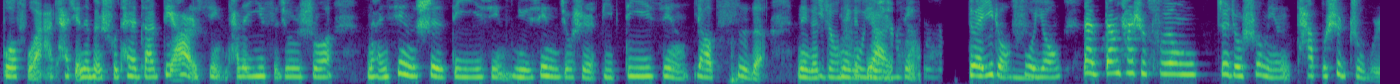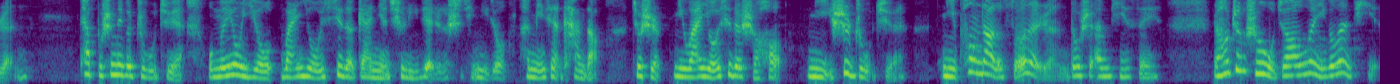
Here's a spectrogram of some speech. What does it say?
波伏啊，他写那本书，他也叫第二性，他的意思就是说，男性是第一性，女性就是比第一性要次的那个那个第二性，对，一种附庸。那当他是附庸，这就说明他不是主人，他不是那个主角。我们用游玩游戏的概念去理解这个事情，你就很明显看到，就是你玩游戏的时候，你是主角，你碰到的所有的人都是 NPC，然后这个时候我就要问一个问题。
